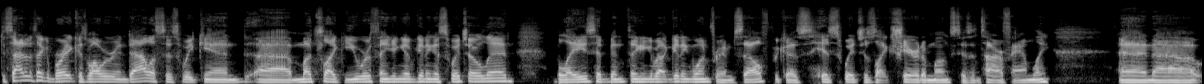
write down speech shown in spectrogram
Decided to take a break because while we were in Dallas this weekend, uh, much like you were thinking of getting a Switch OLED, Blaze had been thinking about getting one for himself because his Switch is like shared amongst his entire family, and uh,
